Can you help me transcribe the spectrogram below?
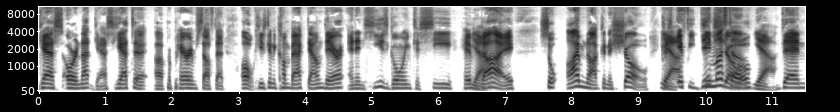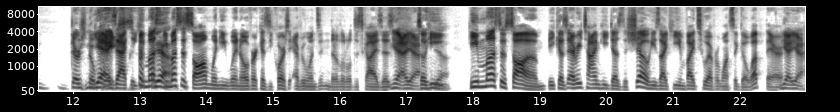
guess or not guess. He had to uh, prepare himself that oh he's going to come back down there and then he's going to see him Yeah. die. So I'm not going to show. Yeah. if he did he must show, have, yeah. then there's no yeah, case. exactly. He must Yeah. he must have saw him when he went over because of course everyone's in their little disguises. yeah, yeah. So he Yeah. he must have saw him because every time he does the show, he's like he invites whoever wants to go up there yeah, yeah.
